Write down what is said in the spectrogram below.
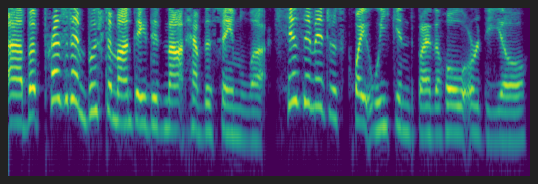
Uh, but President Bustamante did not have the same luck. His image was quite weakened by the whole ordeal.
